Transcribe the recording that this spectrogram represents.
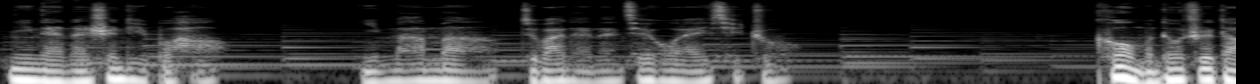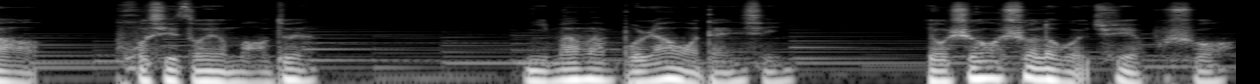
你奶奶身体不好，你妈妈就把奶奶接过来一起住。可我们都知道，婆媳总有矛盾。你妈妈不让我担心，有时候受了委屈也不说，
